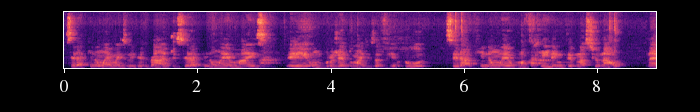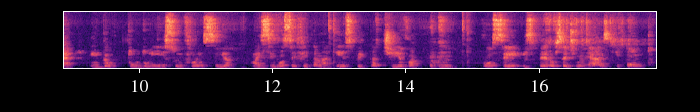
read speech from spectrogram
Será que não é mais liberdade? Será que não é mais é, um projeto mais desafiador? Será que não é uma carreira internacional? né? Então, tudo isso influencia. Mas se você fica na expectativa, você espera os 7 mil reais e ponto.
